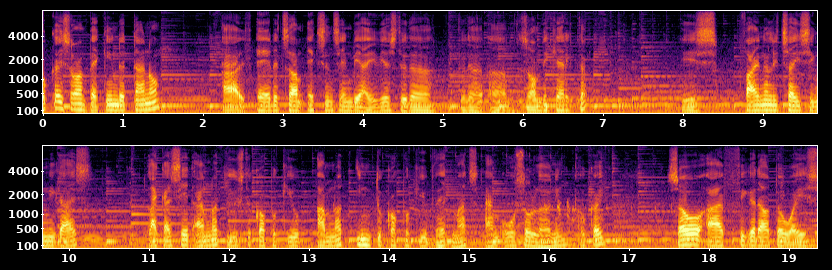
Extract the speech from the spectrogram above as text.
Okay, so I'm back in the tunnel. I've added some actions and behaviors to the to the um, zombie character. He's finally chasing me, guys. Like I said, I'm not used to Copper Cube. I'm not into Copper Cube that much. I'm also learning. Okay. So I figured out the ways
